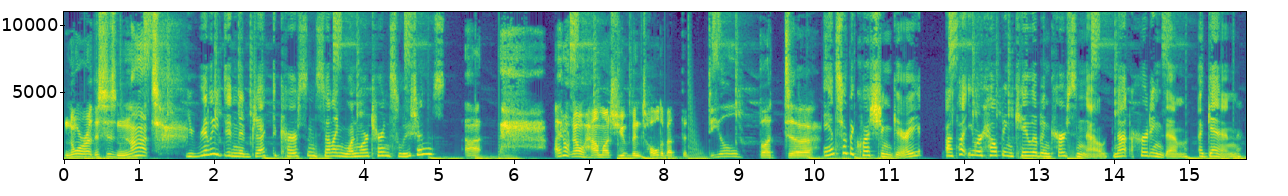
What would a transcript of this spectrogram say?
Nora, this is not. You really didn't object to Carson selling one more turn solutions? Uh. I don't know how much you've been told about the deal, but, uh. Answer the question, Gary. I thought you were helping Caleb and Carson now, not hurting them again.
